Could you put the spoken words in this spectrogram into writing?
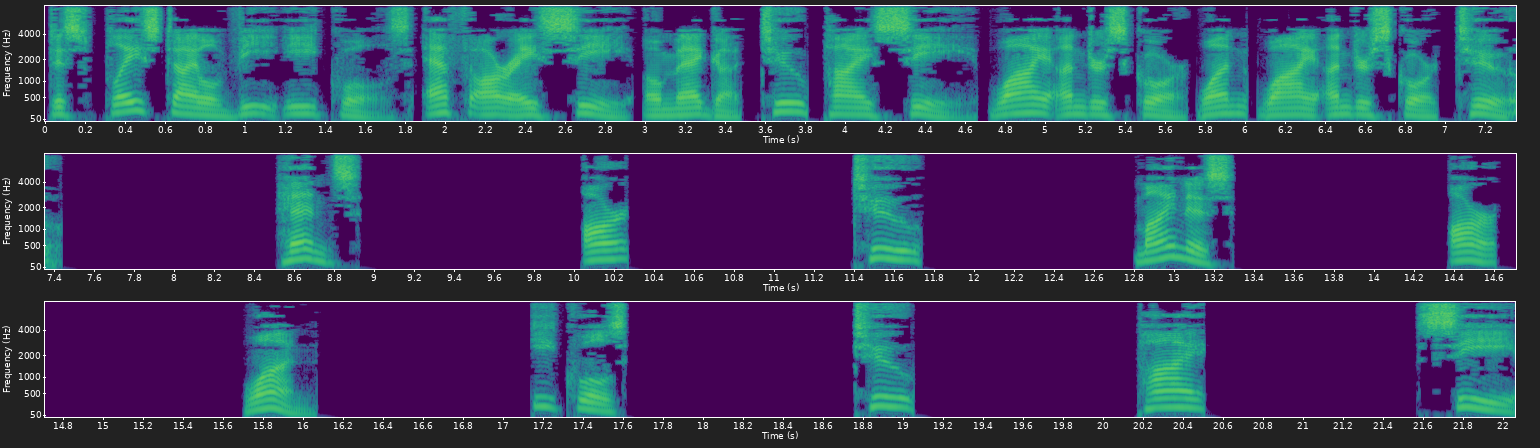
display style v equals frac omega 2 pi c y underscore 1 y underscore 2 hence r 2 minus r 1 equals 2 pi c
